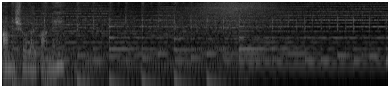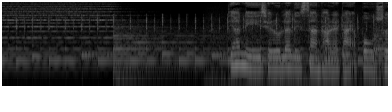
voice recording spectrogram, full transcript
အာမလျှော့လိုက်ပါနဲ့တရားနေခြေတို့လက်လေးဆန့်ထားတဲ့အတိုင်းအပေါ်ဆွဲ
